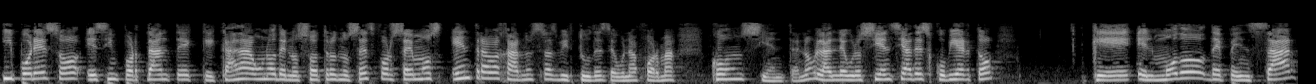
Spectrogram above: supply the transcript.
Y por eso es importante que cada uno de nosotros nos esforcemos en trabajar nuestras virtudes de una forma consciente, ¿no? La neurociencia ha descubierto que el modo de pensar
